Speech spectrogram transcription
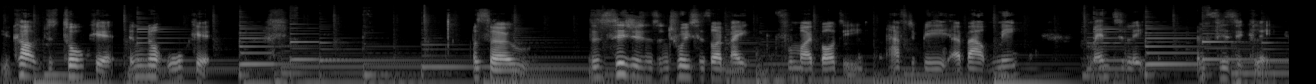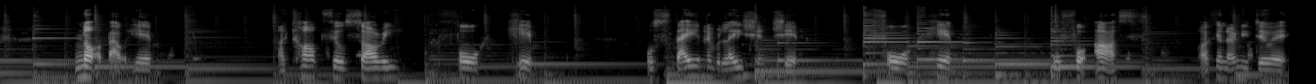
You can't just talk it and not walk it. So, the decisions and choices I make for my body have to be about me mentally and physically, not about him. I can't feel sorry for him or stay in a relationship for him or for us. I can only do it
